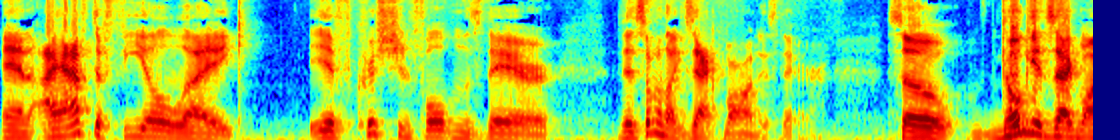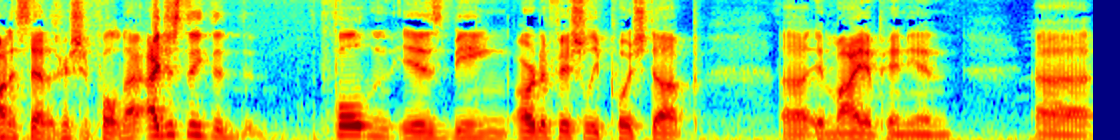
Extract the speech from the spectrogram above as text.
and I have to feel like if Kristian Fulton's there, then someone like Zach Baun is there. So go get Zach Baun instead of Kristian Fulton. I, I just think that Fulton is being artificially pushed up, uh, in my opinion Uh,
